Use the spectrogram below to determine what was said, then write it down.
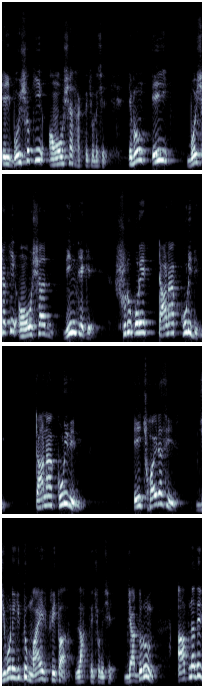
এই বৈশাখী অমাবস্যা থাকতে চলেছে এবং এই বৈশাখী অমাবস্যার দিন থেকে শুরু করে টানা কুড়ি দিন, টানা কুড়ি দিন এই ছয় রাশির জীবনে কিন্তু মায়ের কৃপা লাগতে চলেছে। যার দরুন আপনাদের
